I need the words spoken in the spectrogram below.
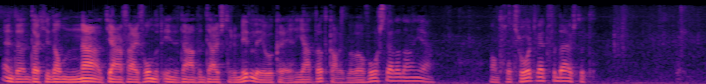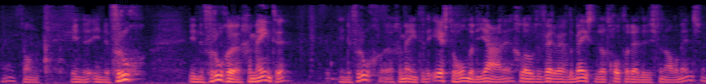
En dat je dan na het jaar 500 inderdaad de duistere middeleeuwen kreeg, ja, dat kan ik me wel voorstellen dan, ja. Want Gods woord werd verduisterd. Van in, de, in, de vroeg, in de vroege gemeente, in de vroege gemeente, de eerste honderden jaren, geloofden verreweg de meesten dat God de redder is van alle mensen.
